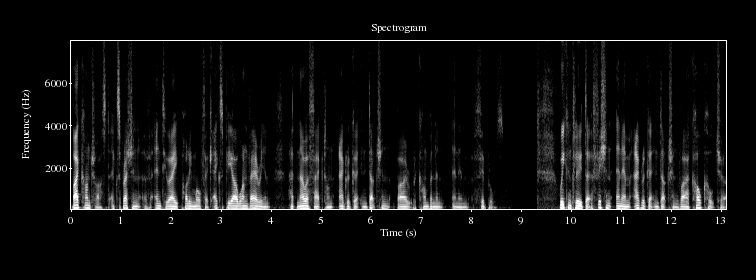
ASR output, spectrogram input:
By contrast, expression of N2A polymorphic XPR1 variant had no effect on aggregate induction by recombinant NM fibrils. We conclude that efficient NM aggregate induction via co-culture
